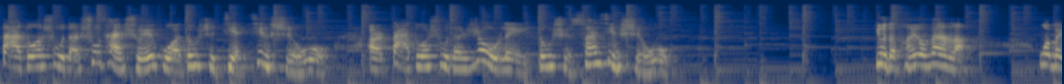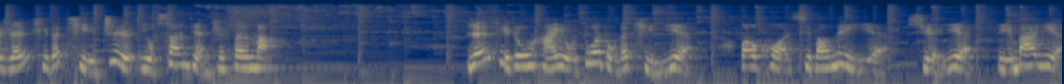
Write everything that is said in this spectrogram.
大多数的蔬菜、水果都是碱性食物。而大多数的肉类都是酸性食物。有的朋友问了，我们人体的体质有酸碱之分吗？人体中含有多种的体液，包括细胞内液、血液、淋巴液、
